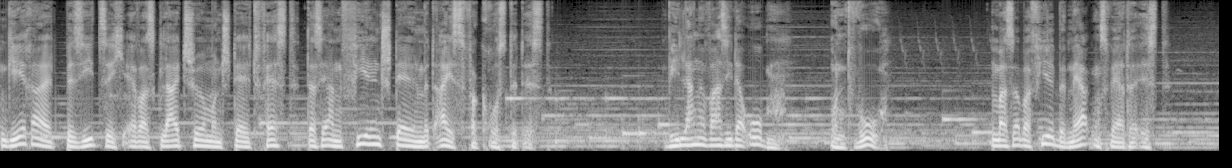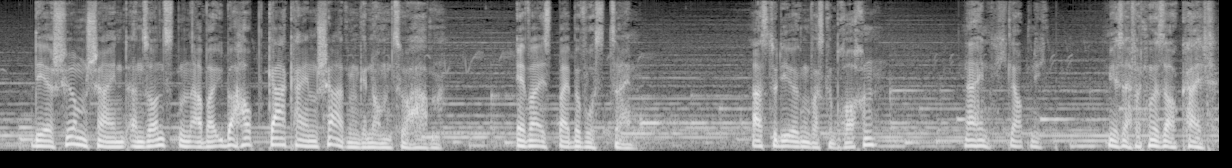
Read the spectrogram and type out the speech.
Gerald besieht sich Evas Gleitschirm und stellt fest, dass er an vielen Stellen mit Eis verkrustet ist. Wie lange war sie da oben? Und wo? Was aber viel bemerkenswerter ist, der Schirm scheint ansonsten aber überhaupt gar keinen Schaden genommen zu haben. Eva ist bei Bewusstsein. Hast du dir irgendwas gebrochen? Nein, ich glaube nicht. Mir ist einfach nur saukalt.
